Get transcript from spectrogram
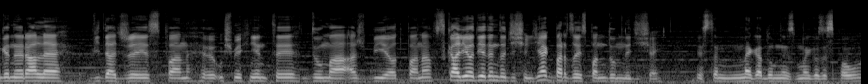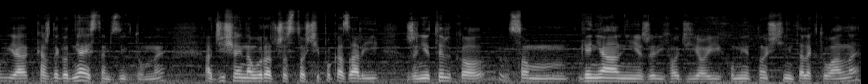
generale, widać, że jest Pan e, uśmiechnięty, duma aż bije od Pana. W skali od 1 do 10, jak bardzo jest Pan dumny dzisiaj? Jestem mega dumny z mojego zespołu. Ja każdego dnia jestem z nich dumny, a dzisiaj na uroczystości pokazali, że nie tylko są genialni, jeżeli chodzi o ich umiejętności intelektualne,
